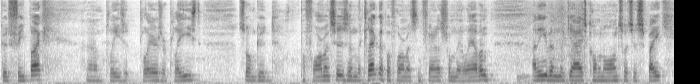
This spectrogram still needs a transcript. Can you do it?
good feedback. Um, pleased, players are pleased. Some good performances and the collective performance, in fairness, from the 11 mm. and even the guys coming on, such as Spike,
